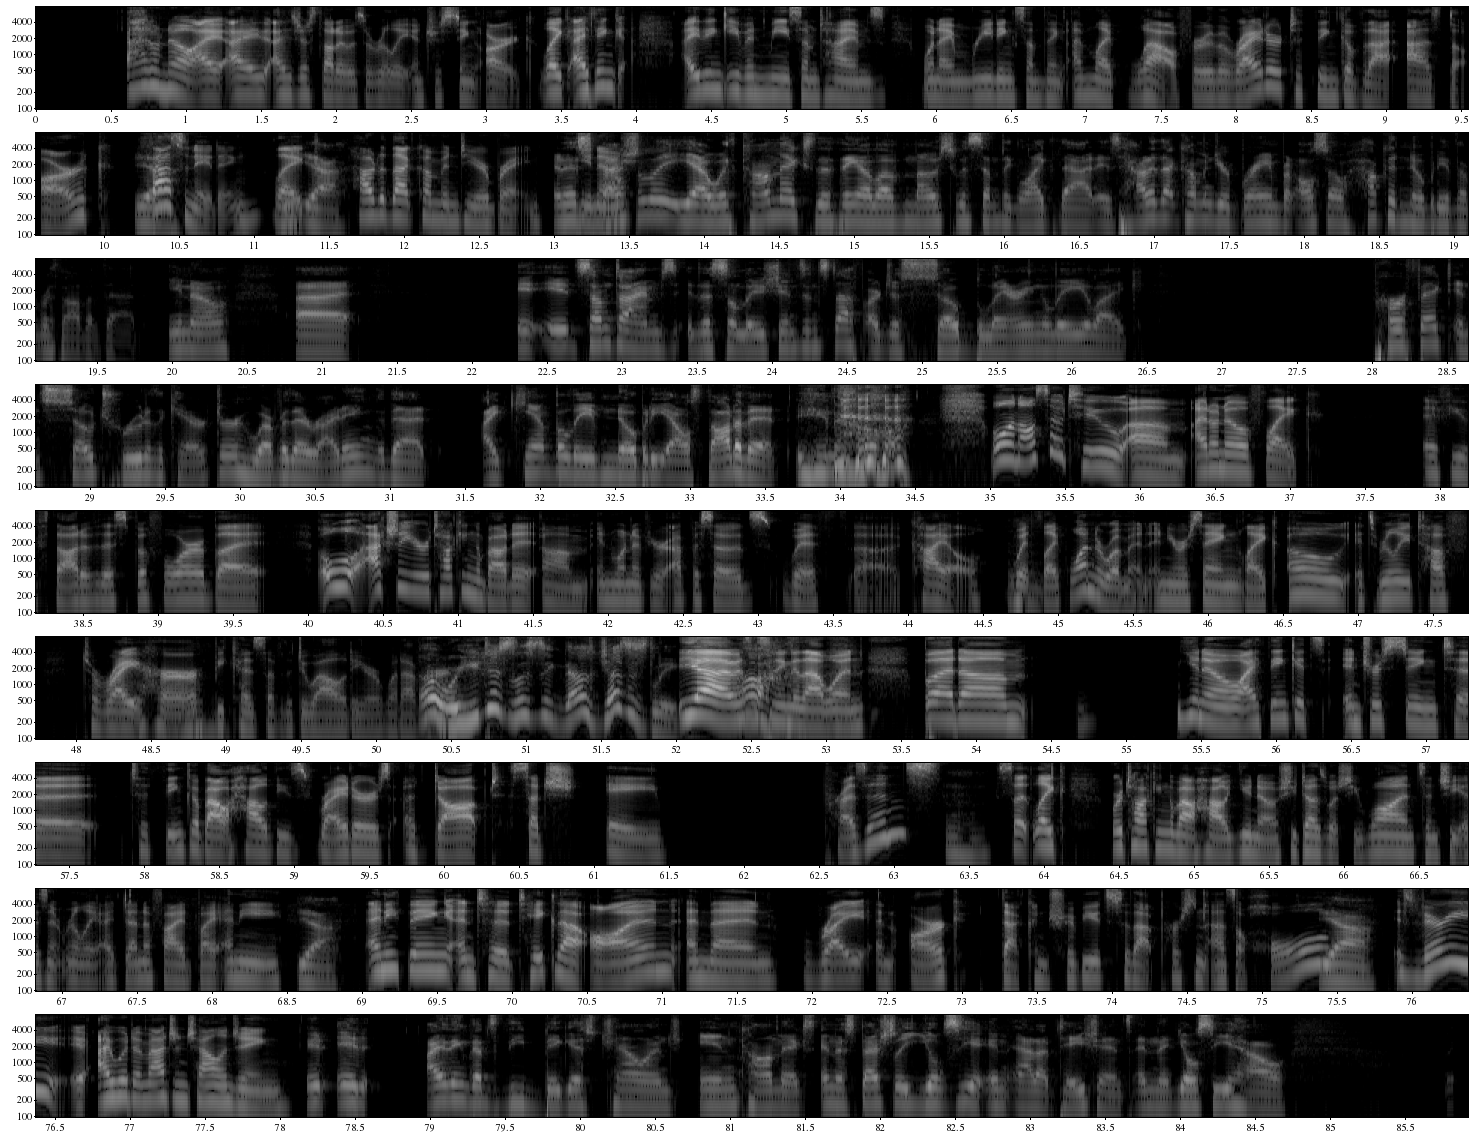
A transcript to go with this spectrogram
i don't know I, I i just thought it was a really interesting arc like i think i think even me sometimes when i'm reading something i'm like wow for the writer to think of that as the arc Yeah. fascinating like Yeah. how did that come into your brain And you know especially, yeah, with comics, the thing I love most with something like that is how did that come into your brain, but also how could nobody have ever thought of that? You know, uh, it, it sometimes the solutions and stuff are just so blaringly like perfect and so true to the character, whoever they're writing, that I can't believe nobody else thought of it. You know, well and also too um i don't know if like if you've thought of this before but oh well actually you were talking about it um in one of your episodes with uh kyle with like wonder woman and you were saying like oh it's really tough to write her because of the duality or whatever oh, were you just listening? That was Justice League. yeah i was Oh. listening to that one but um you know i think it's interesting to to think about how these writers adopt such a presence. Hmm so like we're talking about how you know she does what she wants and she isn't really identified by any Yeah, anything. And to take that on and then write an arc that contributes to that person as a whole yeah. is very I would imagine challenging. it it I think that's the biggest challenge in comics. And especially you'll see it in adaptations and that you'll see how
